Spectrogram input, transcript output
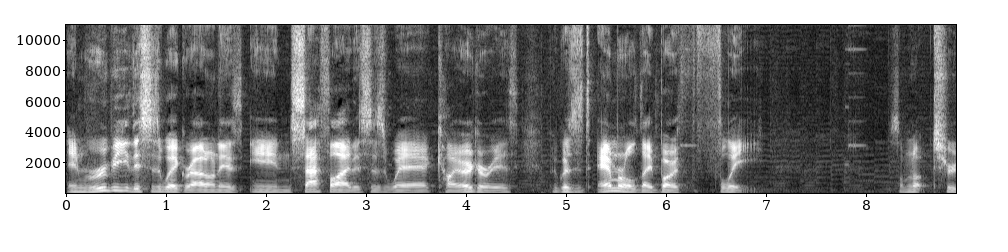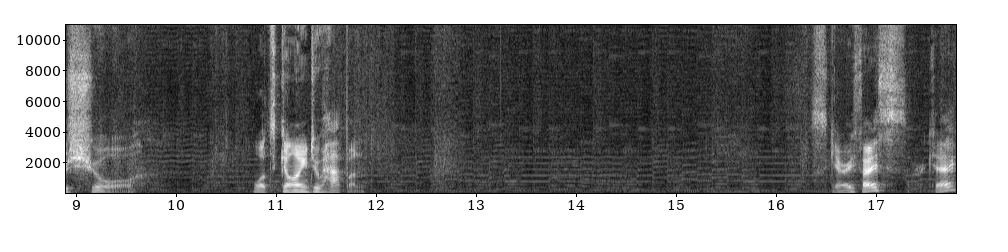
In Ruby, this is where Groudon is. In Sapphire, this is where Kyogre is. Because it's Emerald, they both flee. So I'm not too sure what's going to happen. Scary face. Okay.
